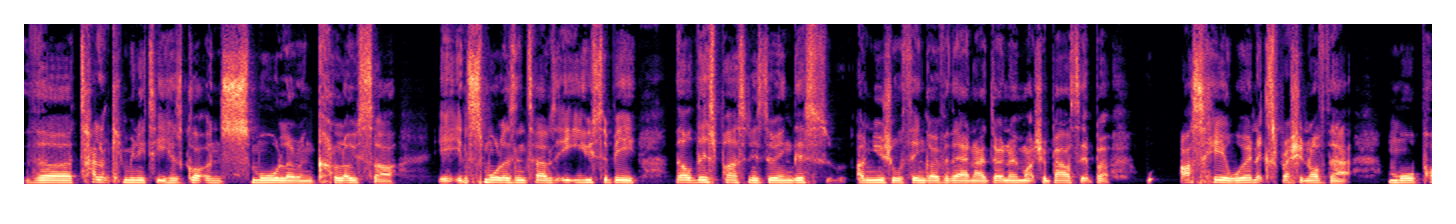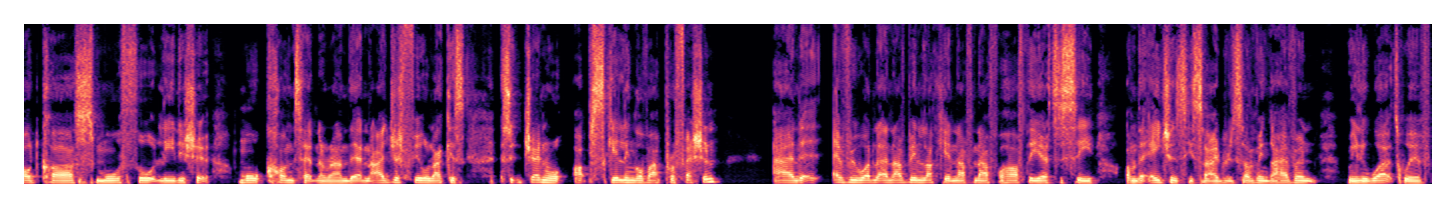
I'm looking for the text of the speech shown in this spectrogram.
the talent community has gotten smaller and closer in smaller in terms it used to be oh this person is doing this unusual thing over there and i don't know much about it but us here we're an expression of that. More podcasts more thought leadership more content around it and i just feel like it's, it's a general upskilling of our profession and everyone and i've been lucky enough now for half the year to see on the agency side which is something i haven't really worked with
